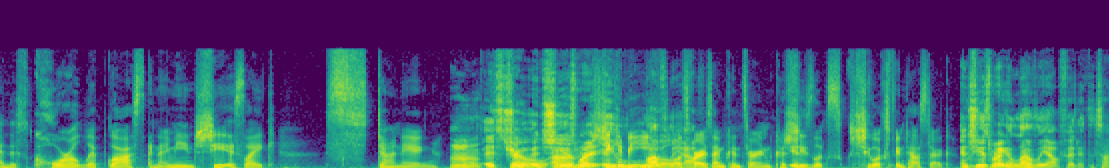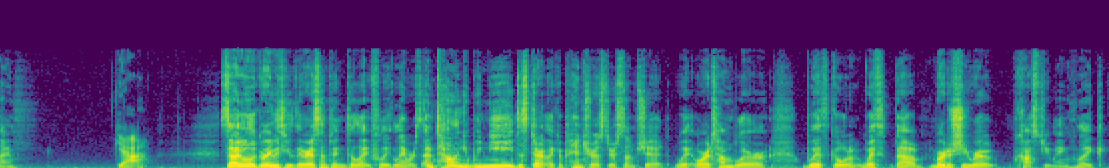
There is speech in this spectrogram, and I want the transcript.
and this coral lip gloss. And I mean, she is like stunning. Mm, it's true, and she um, is wearing. She can be evil as far as I'm concerned because she looks she looks fantastic, and she is wearing a lovely outfit at the time. Yeah. So I will agree with you. There is something delightfully glamorous. I'm telling you, we need to start like a Pinterest or some shit, or a Tumblr with golden with uh, Murder She Wrote costuming. Like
